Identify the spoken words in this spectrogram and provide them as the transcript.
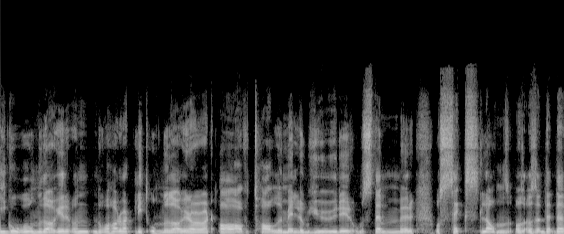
i gode onde dager. Og nå har det vært litt onde dager. Det har vært avtaler mellom juryer om stemmer og seks land. Og, altså, det, det,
